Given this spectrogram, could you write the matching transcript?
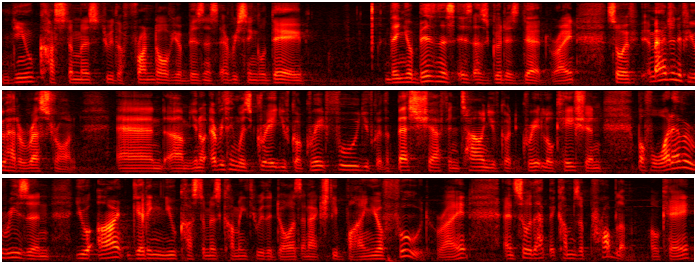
new customers through the front door of your business every single day, then your business is as good as dead, right? So if imagine if you had a restaurant and um, you know everything was great, you've got great food, you've got the best chef in town, you've got great location, but for whatever reason you aren't getting new customers coming through the doors and actually buying your food, right? And so that becomes a problem, okay?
